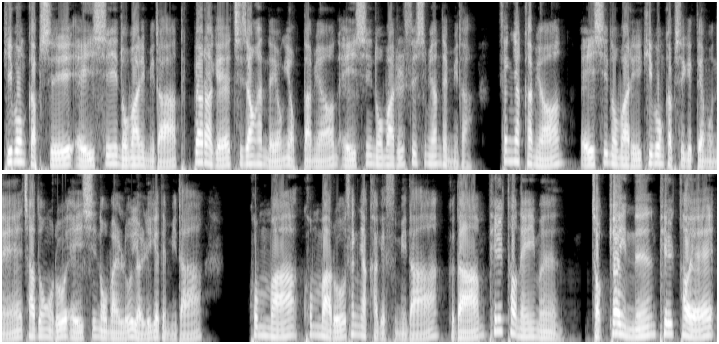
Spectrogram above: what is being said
기본값이 AC 노말입니다. 특별하게 지정한 내용이 없다면 AC 노말을 쓰시면 됩니다. 생략하면 AC 노말이 기본 값이기 때문에 자동으로 AC 노말로 열리게 됩니다. 콤마, 콤마로 생략하겠습니다. 그 다음 필터 네임은 적혀있는 필터의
